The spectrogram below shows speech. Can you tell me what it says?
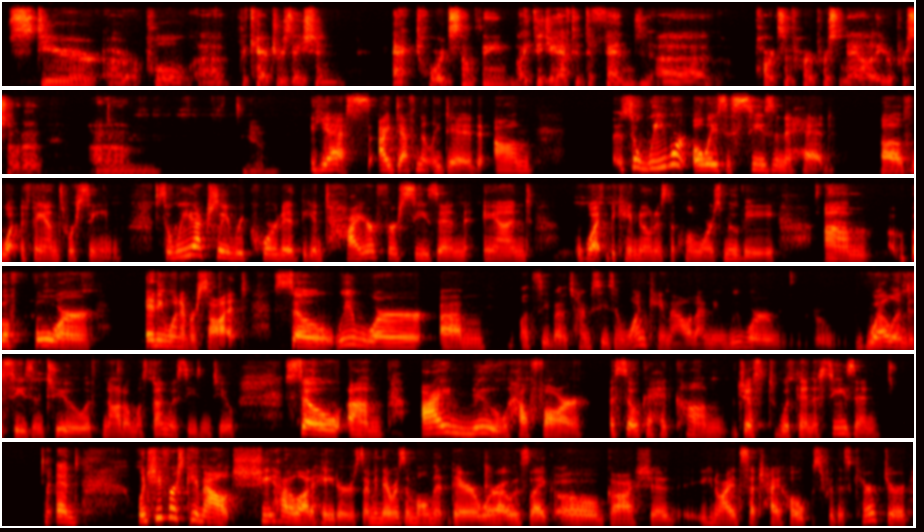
steer or, or pull uh, the characterization back towards something? Like, did you have to defend uh, parts of her personality or persona? Um, you know. Yes, I definitely did. Um, so we were always a season ahead of mm-hmm. what the fans were seeing. So we actually recorded the entire first season and what became known as the Clone Wars movie um, before anyone ever saw it. So we were, um, let's see, by the time season one came out, I mean, we were well into season two, if not almost done with season two. So um, I knew how far Ahsoka had come just within a season. And when she first came out, she had a lot of haters. I mean, there was a moment there where I was like, oh gosh, and, you know, I had such high hopes for this character.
